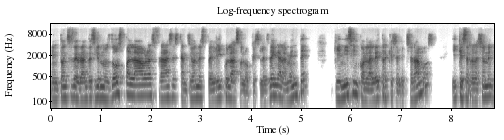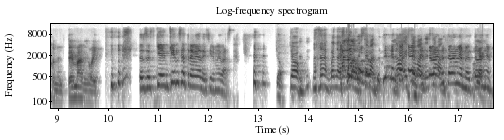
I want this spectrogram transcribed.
Entonces deberán decirnos dos palabras, frases, canciones, películas o lo que se les venga a la mente que inicien con la letra que seleccionamos y que se relacionen con el tema de hoy. Entonces, ¿quién, quién se atreve a decirme basta? Yo. Yo. bueno, Esteban, Esteban. No, Esteban, Esteban. Esteban ganó, Esteban ganó.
